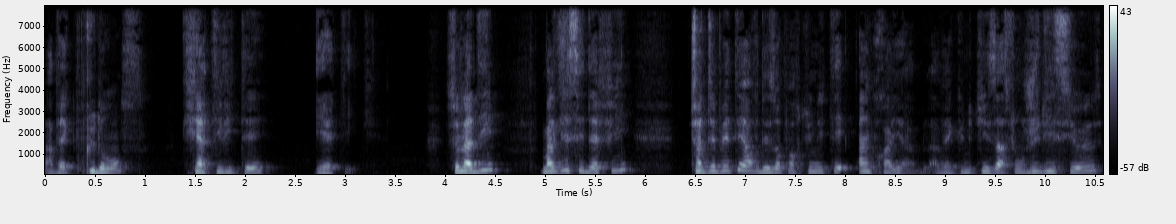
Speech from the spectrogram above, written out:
avec prudence, créativité et éthique. Cela dit, malgré ces défis, ChatGPT offre des opportunités incroyables. Avec une utilisation judicieuse,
